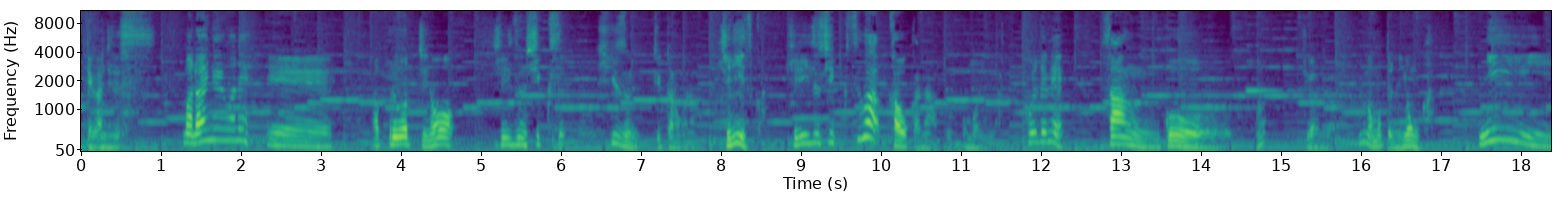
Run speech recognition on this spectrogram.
ん、って感じです。まあ来年はね、えー、Apple Watch のシーズン6、シーズンって言ったのかなシリーズか。シリーズ6は買おうかなと思います。これでね、3、5、ん？違う違う。今持ってるの4か。2、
